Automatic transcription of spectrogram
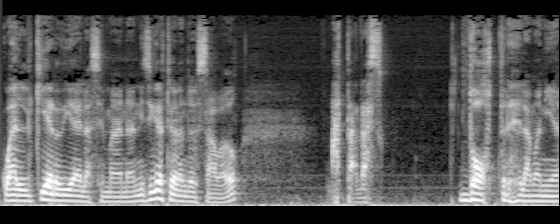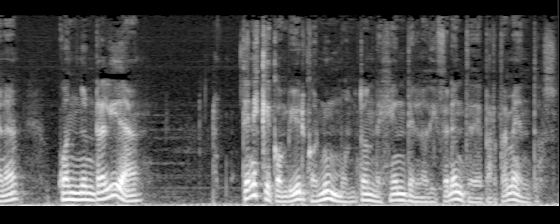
cualquier día de la semana, ni siquiera estoy hablando del sábado, hasta las 2, 3 de la mañana, cuando en realidad tenés que convivir con un montón de gente en los diferentes departamentos.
